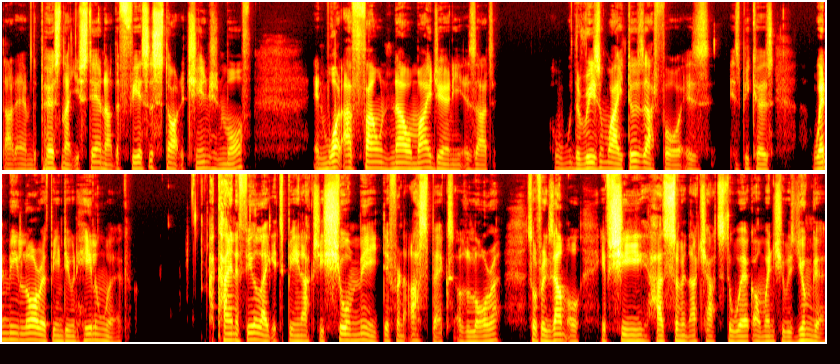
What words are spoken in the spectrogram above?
that um the person that you're staring at the faces start to change and morph. And what i've found now on my journey is that the reason why it does that for is is because when me and laura have been doing healing work I kind of feel like it's been actually shown me different aspects of Laura. So, for example, if she has something that she has to work on when she was younger,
